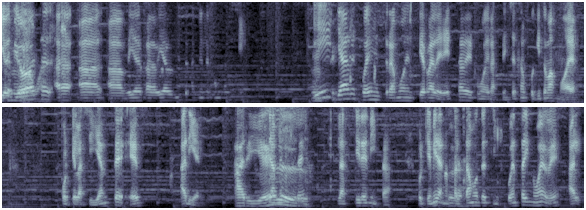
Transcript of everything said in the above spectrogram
yo, yo a, a, a, Villa, Durmiente también le pongo un 5. Y ya después entramos en tierra derecha de como de las princesas un poquito más modernas. Porque la siguiente es Ariel. Ariel. la sirenita. Porque mira, nos saltamos del 59 al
